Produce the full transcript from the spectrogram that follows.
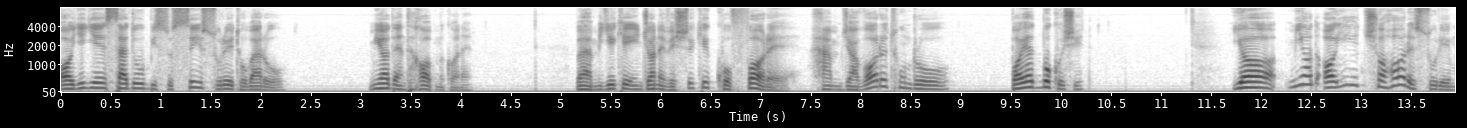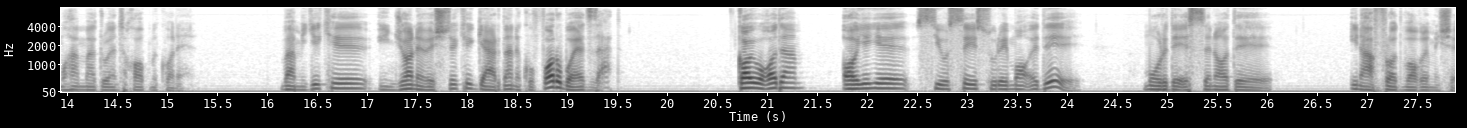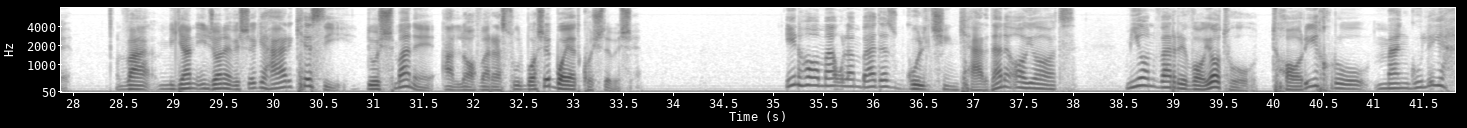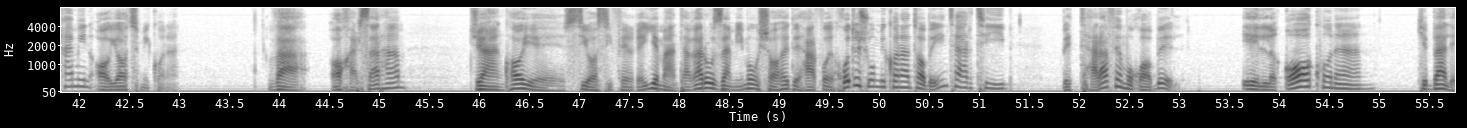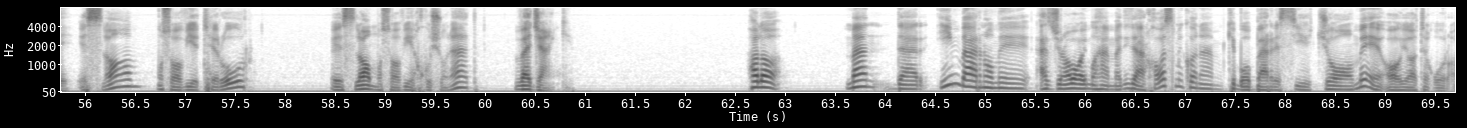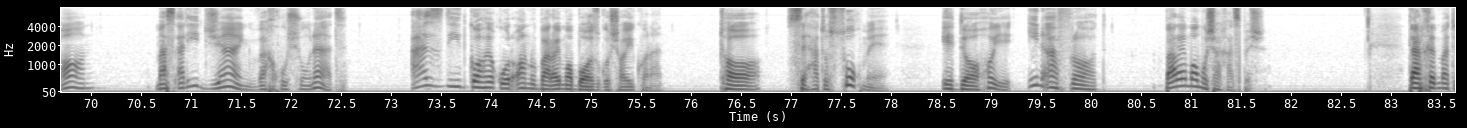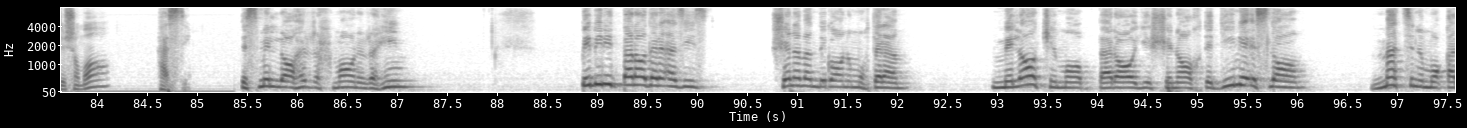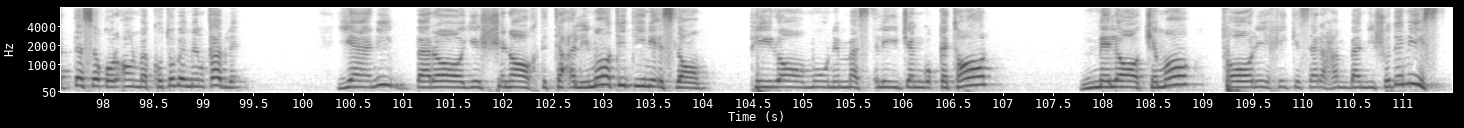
آیه 123 سوره توبه رو میاد انتخاب می‌کنه و میگه که اینجا نوشته که کفار همجوارتون رو باید بکشید. یا میاد آیه چهار سوره محمد رو انتخاب می‌کنه و میگه که اینجا نوشته که گردن کفار رو باید زد. گاهی اوقاتم آیه 33 سوره ماعده مورد استناد این افراد واقع میشه. و میگن اینجا نوشته که هر کسی دشمن الله و رسول باشه باید کشته بشه. اینها معمولا بعد از گلچین کردن آیات میان و روایات و تاریخ رو منگوله همین آیات می‌کنن. و آخر سر هم جنگ های سیاسی فرقه منطقه رو زمیمه و شاهد حرفای خودشون می‌کنن تا به این ترتیب به طرف مقابل القا کنن که بله اسلام مساوی ترور اسلام مساوی خشونت و جنگ. حالا من در این برنامه از جناب آقای محمدی درخواست می‌کنم که با بررسی جامع آیات قرآن مسئله جنگ و خشونت از دیدگاه قرآن رو برای ما بازگشایی کنند تا صحت و سقم ادعاهای این افراد برای ما مشخص بشه. در خدمت شما هستیم. بسم الله الرحمن الرحیم. ببینید برادر عزیز شنوندگان محترم ملاک ما برای شناخت دین اسلام متن مقدس قرآن و کتب من قبله. یعنی برای شناخت تعلیمات دین اسلام پیرامون مسئله جنگ و قتال ملاک ما تاریخی که سر هم بندی شده نیست.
